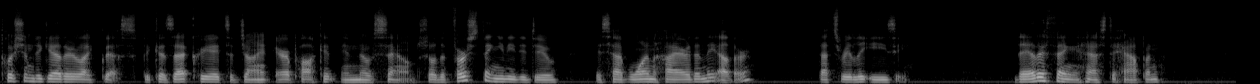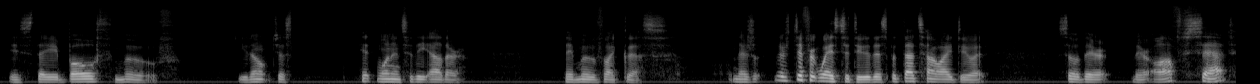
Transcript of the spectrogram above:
push them together like this because that creates a giant air pocket and no sound. So the first thing you need to do is have one higher than the other. That's really easy. The other thing that has to happen is they both move. You don't just hit one into the other. They move like this. And there's there's different ways to do this, but that's how I do it. So they're they're offset.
